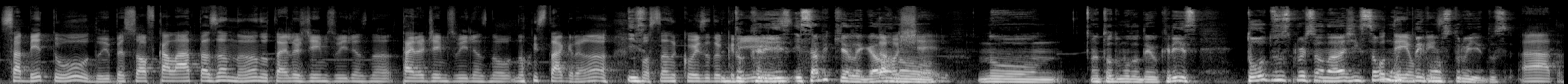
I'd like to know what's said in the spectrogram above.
saber tudo, e o pessoal ficar lá atazanando o Tyler James Williams, na, Tyler James Williams no, no Instagram, E- postando coisa do do Chris. Chris. E sabe o que é legal no, no, no Todo Mundo Odeia o Chris? Todos os personagens são Odeiam muito bem Chris. construídos. Ah, tá.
